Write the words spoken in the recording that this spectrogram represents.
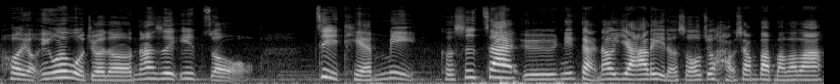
会有，因为我觉得那是一种既甜蜜，可是在于你感到压力的时候，就好像爸爸妈妈，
